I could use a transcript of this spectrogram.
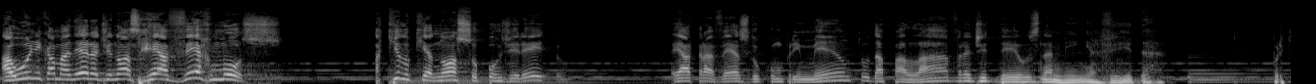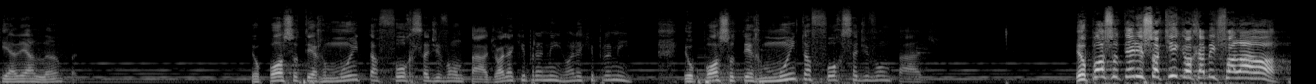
a única maneira de nós reavermos aquilo que é nosso por direito, é através do cumprimento da palavra de Deus na minha vida, porque ela é a lâmpada. Eu posso ter muita força de vontade. Olha aqui para mim, olha aqui para mim. Eu posso ter muita força de vontade. Eu posso ter isso aqui que eu acabei de falar, ó.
